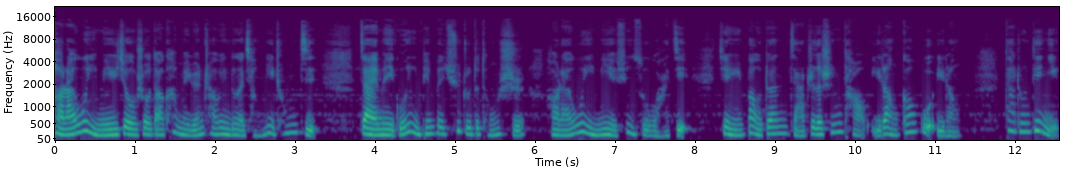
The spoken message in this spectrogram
好莱坞影迷就受到抗美援朝运动的强力冲击，在美国影片被驱逐的同时，好莱坞影迷也迅速瓦解。鉴于报端杂志的声讨一浪高过一浪，大众电影《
